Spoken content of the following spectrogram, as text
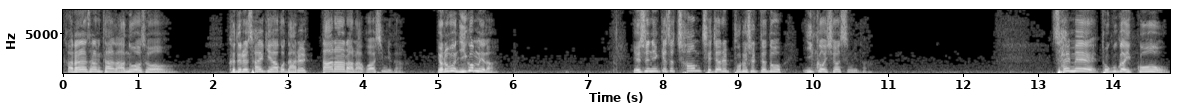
가난한 사람이 다 나누어서 그들을 살게 하고 나를 따라라라고 하십니다. 여러분, 이겁니다. 예수님께서 처음 제자를 부르실 때도 이것이었습니다. 삶의 도구가 있고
